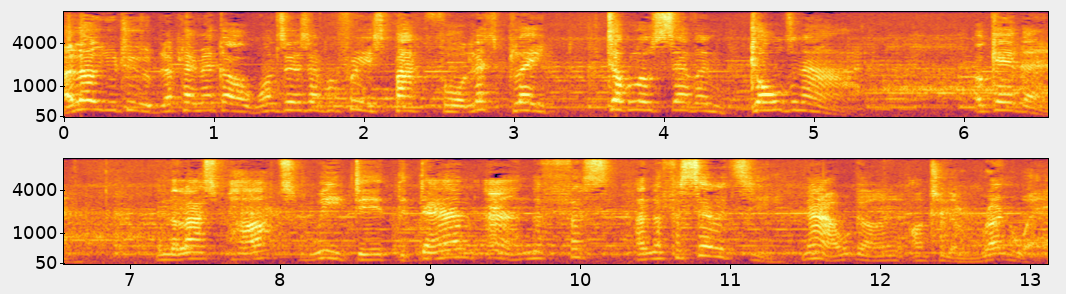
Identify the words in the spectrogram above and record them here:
Hello YouTube, Let's Play Maker 1073 is back for Let's Play 007 GoldenEye. Okay then, in the last part we did the dam and the and the facility. Now we're going onto the runway.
